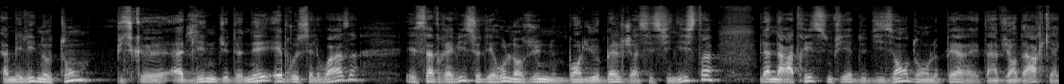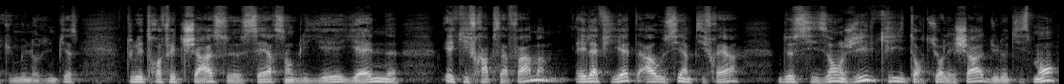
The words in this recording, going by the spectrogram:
Amélie Nothomb, puisque Adeline Dieudonné est bruxelloise et sa vraie vie se déroule dans une banlieue belge assez sinistre. La narratrice, une fillette de 10 ans dont le père est un viandard qui accumule dans une pièce tous les trophées de chasse, cerfs, sangliers, hyènes, et qui frappe sa femme. Et la fillette a aussi un petit frère de 6 ans, Gilles, qui torture les chats du lotissement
